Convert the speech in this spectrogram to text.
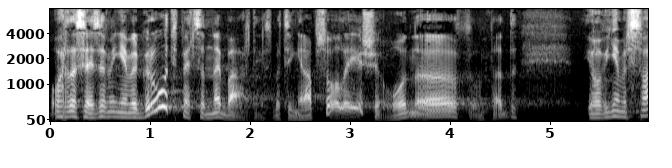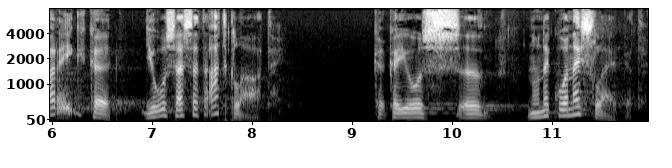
Un tas reizēm viņiem ir grūti pēc tam nebārties, bet viņi ir apsolījuši. Un, uh, un tad, jo viņiem ir svarīgi, ka jūs esat atklāti, ka, ka jūs eh, nu, neko neslēpjat.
